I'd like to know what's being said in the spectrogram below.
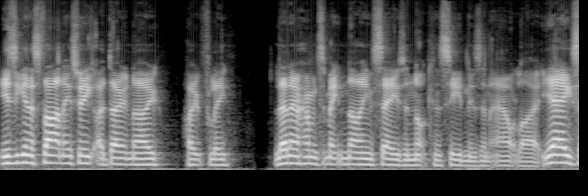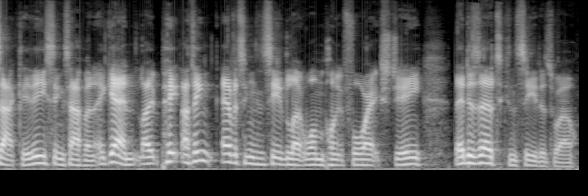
Is he going to start next week? I don't know. Hopefully. Leno having to make nine saves and not conceding is an outlier. Yeah, exactly. These things happen. Again, like I think Everton conceded like 1.4 xg. They deserve to concede as well.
